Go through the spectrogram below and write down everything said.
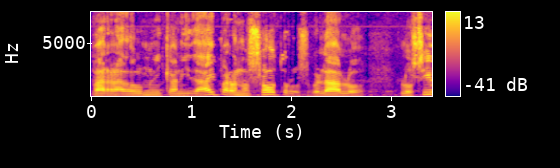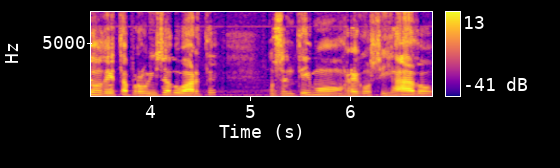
Para la dominicanidad y para nosotros, ¿verdad? Los, los hijos de esta provincia Duarte, nos sentimos regocijados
